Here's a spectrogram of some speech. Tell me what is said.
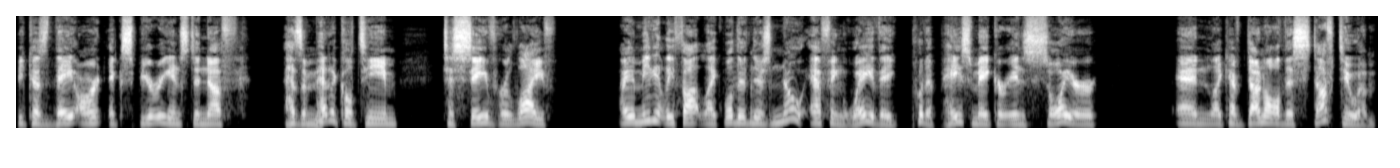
because they aren't experienced enough as a medical team to save her life, I immediately thought like, well, then there's no effing way they put a pacemaker in Sawyer and like have done all this stuff to him.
